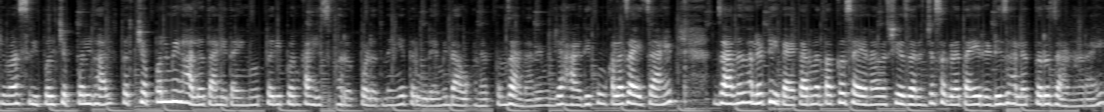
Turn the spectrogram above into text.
किंवा स्लीपर चप्पल घाल. तर चप्पल मी घालत आहे ताईनो तरी पण काहीच फरक पडत नाही आहे तर उद्या मी दवाखान्यात पण जाणार आहे. म्हणजे हळदी कुंकाला जायचं आहे. जाणं झालं ठीक आहे कारण आता कसं आहे ना शेजाऱ्यांच्या सगळ्या ताई रेडी झाल्या तर जाणार आहे.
